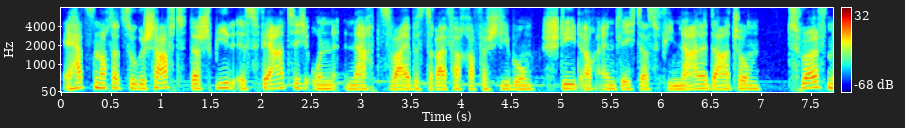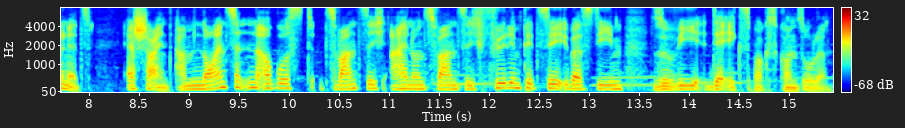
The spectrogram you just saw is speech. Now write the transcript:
Er hat es noch dazu geschafft, das Spiel ist fertig und nach zwei- bis dreifacher Verschiebung steht auch endlich das finale Datum. 12 Minutes erscheint am 19. August 2021 für den PC über Steam sowie der Xbox-Konsole.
